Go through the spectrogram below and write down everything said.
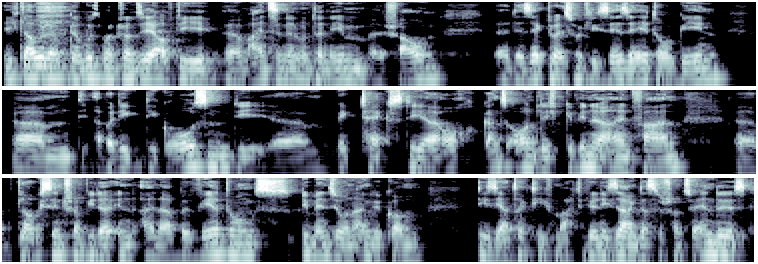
Ich glaube, da, da, muss man schon sehr auf die äh, einzelnen Unternehmen äh, schauen. Äh, der Sektor ist wirklich sehr, sehr heterogen. Ähm, die, aber die, die großen, die ähm, Big Techs, die ja auch ganz ordentlich Gewinne einfahren, äh, glaube ich, sind schon wieder in einer Bewertungsdimension angekommen, die sie attraktiv macht. Ich will nicht sagen, dass es schon zu Ende ist,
